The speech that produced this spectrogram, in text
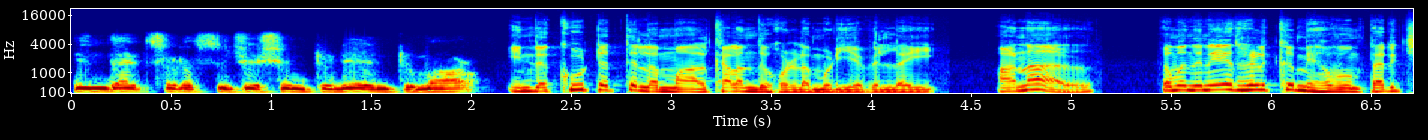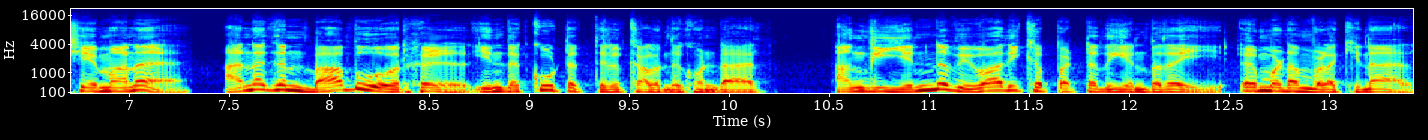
in that sort of situation today and tomorrow. இந்த கூட்டத்தில் நம்மால் கலந்து கொள்ள முடியவில்லை ஆனால் எமது நேர்களுக்கு மிகவும் பரிச்சயமான அனகன் பாபு அவர்கள் இந்த கூட்டத்தில் கலந்து கொண்டார் அங்கு என்ன விவாதிக்கப்பட்டது என்பதை எம்மிடம் விளக்கினார்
